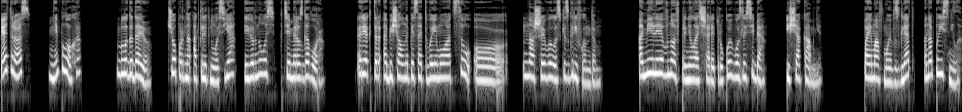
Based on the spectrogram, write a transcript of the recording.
«Пять раз. Неплохо». «Благодарю», — чопорно откликнулась я и вернулась к теме разговора. «Ректор обещал написать твоему отцу о... нашей вылазке с Грифландом». Амелия вновь принялась шарить рукой возле себя, ища камни. Поймав мой взгляд, она пояснила.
